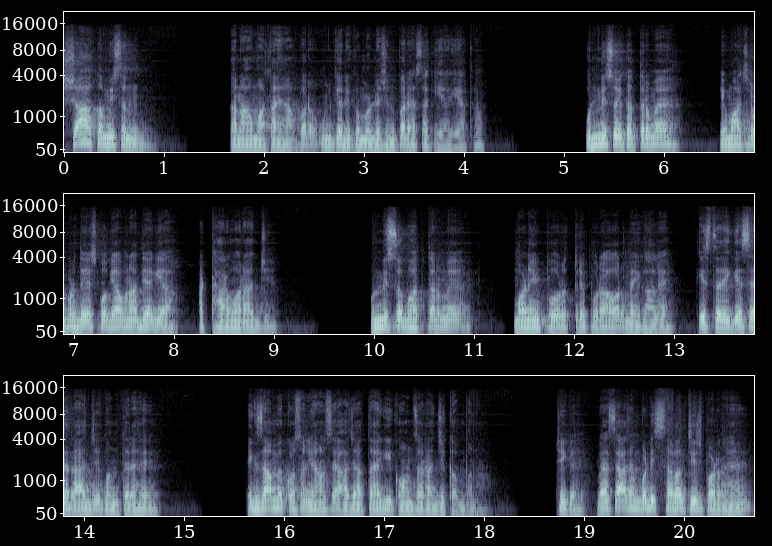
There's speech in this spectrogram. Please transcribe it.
शाह कमीशन का नाम आता है यहाँ पर, उनके रिकमेंडेशन पर ऐसा किया गया था। 1971 में हिमाचल प्रदेश को क्या बना दिया गया? अट्ठारहवा राज्य। उन्नीस सौ बहत्तर में मणिपुर, त्रिपुरा और मेघालय। इस तरीके से राज्य बनते रहे? एग्ज़ाम में क्वेश्चन यहाँ से आ जाता है कि कौन सा राज्य कब बना। ठीक है? वैसे आज हम बड़ी सरल चीज़ पढ़ रहे हैं,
